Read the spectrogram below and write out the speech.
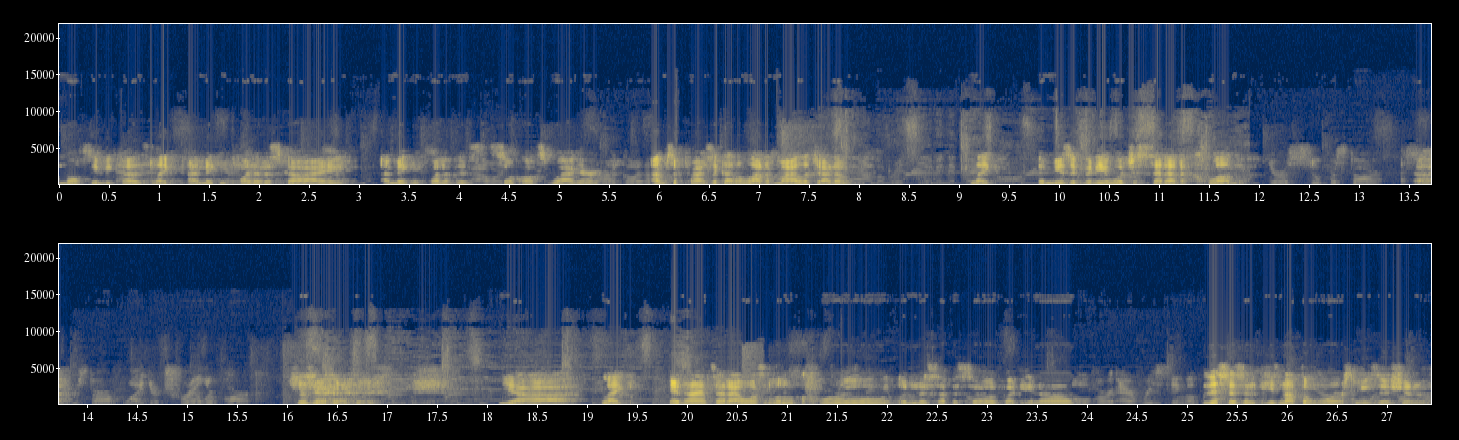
Mostly because, like, I'm making fun of this guy. I'm making fun of his so-called swagger. I'm surprised it got a lot of mileage out of, like, the music video, which is set at a club. You're a superstar? A Uh. superstar of what? Your trailer park? yeah, like, in hindsight, I was a little cruel in this episode, but you know, this isn't he's not the worst musician.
